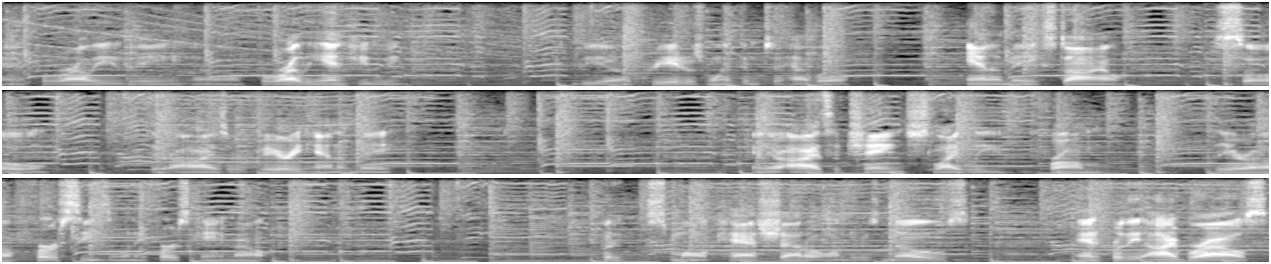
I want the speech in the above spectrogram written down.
And for Riley, they, uh, for Riley and Huey, the uh, creators wanted them to have a anime style, so their eyes are very anime, and their eyes have changed slightly from their uh, first season when they first came out put a small cast shadow under his nose. And for the eyebrows,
